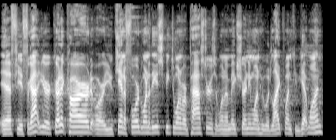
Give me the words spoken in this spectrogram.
If you forgot your credit card or you can't afford one of these, speak to one of our pastors. I want to make sure anyone who would like one can get one.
